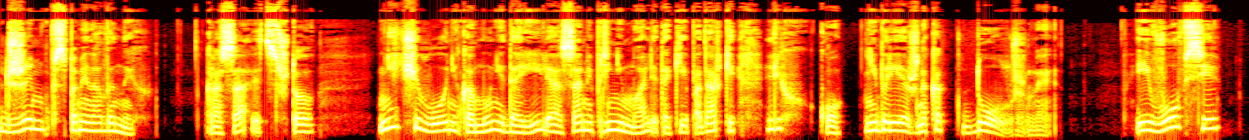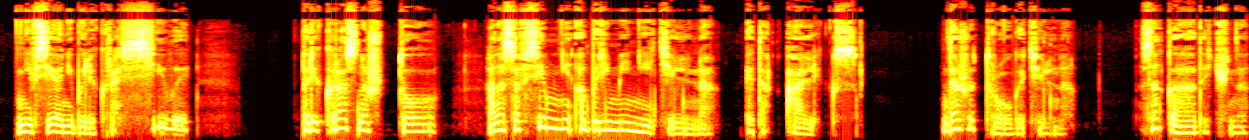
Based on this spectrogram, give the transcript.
Джим вспоминал иных, красавиц, что ничего никому не дарили, а сами принимали такие подарки легко, небрежно, как должное. И вовсе не все они были красивы. Прекрасно, что она совсем не обременительна. Это Алекс. Даже трогательно, загадочно.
